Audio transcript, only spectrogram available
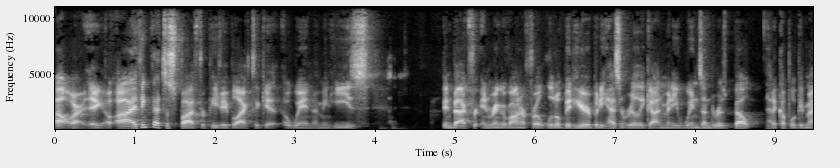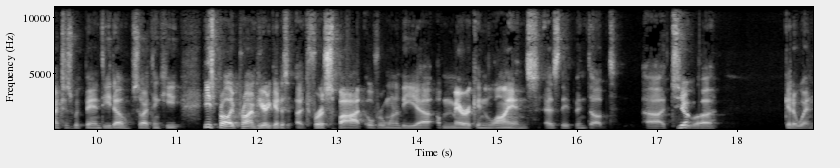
Oh, all right. There you go. I think that's a spot for PJ Black to get a win. I mean, he's been back for in Ring of Honor for a little bit here, but he hasn't really gotten many wins under his belt. Had a couple of good matches with Bandito, so I think he he's probably primed here to get a, for a spot over one of the uh, American Lions, as they've been dubbed, uh, to Yep. uh, get a win.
